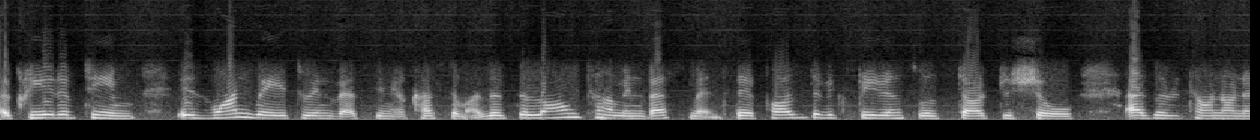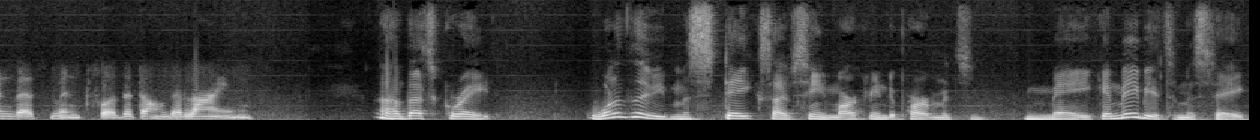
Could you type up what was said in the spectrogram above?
a creative team is one way to invest in your customers. It's a long-term investment. Their positive experience will start to show as a return on investment further down the line. Uh, that's great. One of the mistakes I've seen marketing departments make, and maybe it's a mistake,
